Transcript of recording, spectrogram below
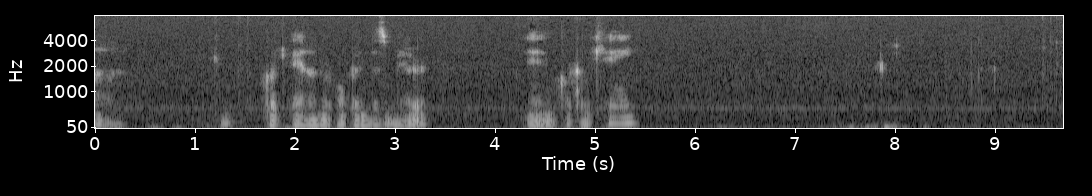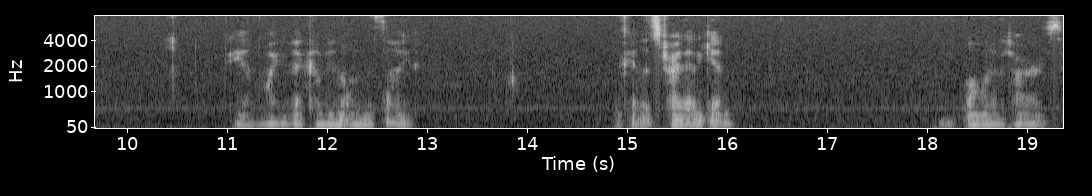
uh, click Add or Open, doesn't matter. And click OK. And why did that come in on the side? Okay, let's try that again. All avatars.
